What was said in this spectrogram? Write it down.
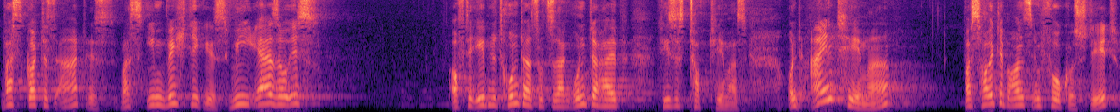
was Gottes Art ist, was ihm wichtig ist, wie er so ist. Auf der Ebene drunter, sozusagen unterhalb dieses Top-Themas. Und ein Thema, was heute bei uns im Fokus steht,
